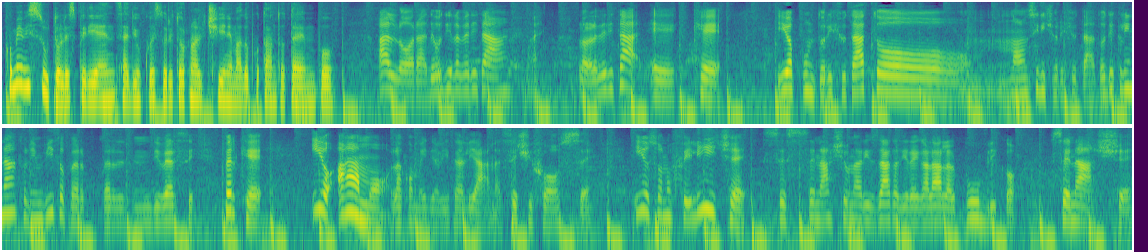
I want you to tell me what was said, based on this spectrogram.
Come hai vissuto l'esperienza di questo ritorno al cinema dopo tanto tempo? Allora, devo dire la verità? Ecco. Allora, la verità è che io appunto ho rifiutato, non si dice rifiutato, ho declinato l'invito per, per diversi, perché io amo la commedia all'italiana, se ci fosse. Io sono felice se, se, nasce una risata di regalarla al pubblico, se nasce,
